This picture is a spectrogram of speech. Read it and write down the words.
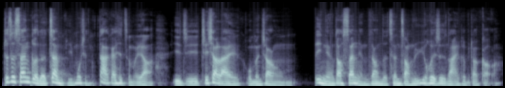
就这三个的占比目前大概是怎么样，以及接下来我们讲。一年到三年这样的成长率又会是哪一个比较高啊？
